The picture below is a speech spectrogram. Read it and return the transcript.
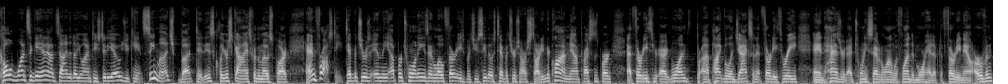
cold once again outside the WYMT studios. You can't see much, but it is clear skies for the most part and frosty. Temperatures in the upper 20s and low 30s, but you see those temperatures are starting to climb now. In Prestonsburg at 31, uh, Pikeville and Jackson at 33, and Hazard at 27, along with London Morehead up to 30 now. Irvine,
